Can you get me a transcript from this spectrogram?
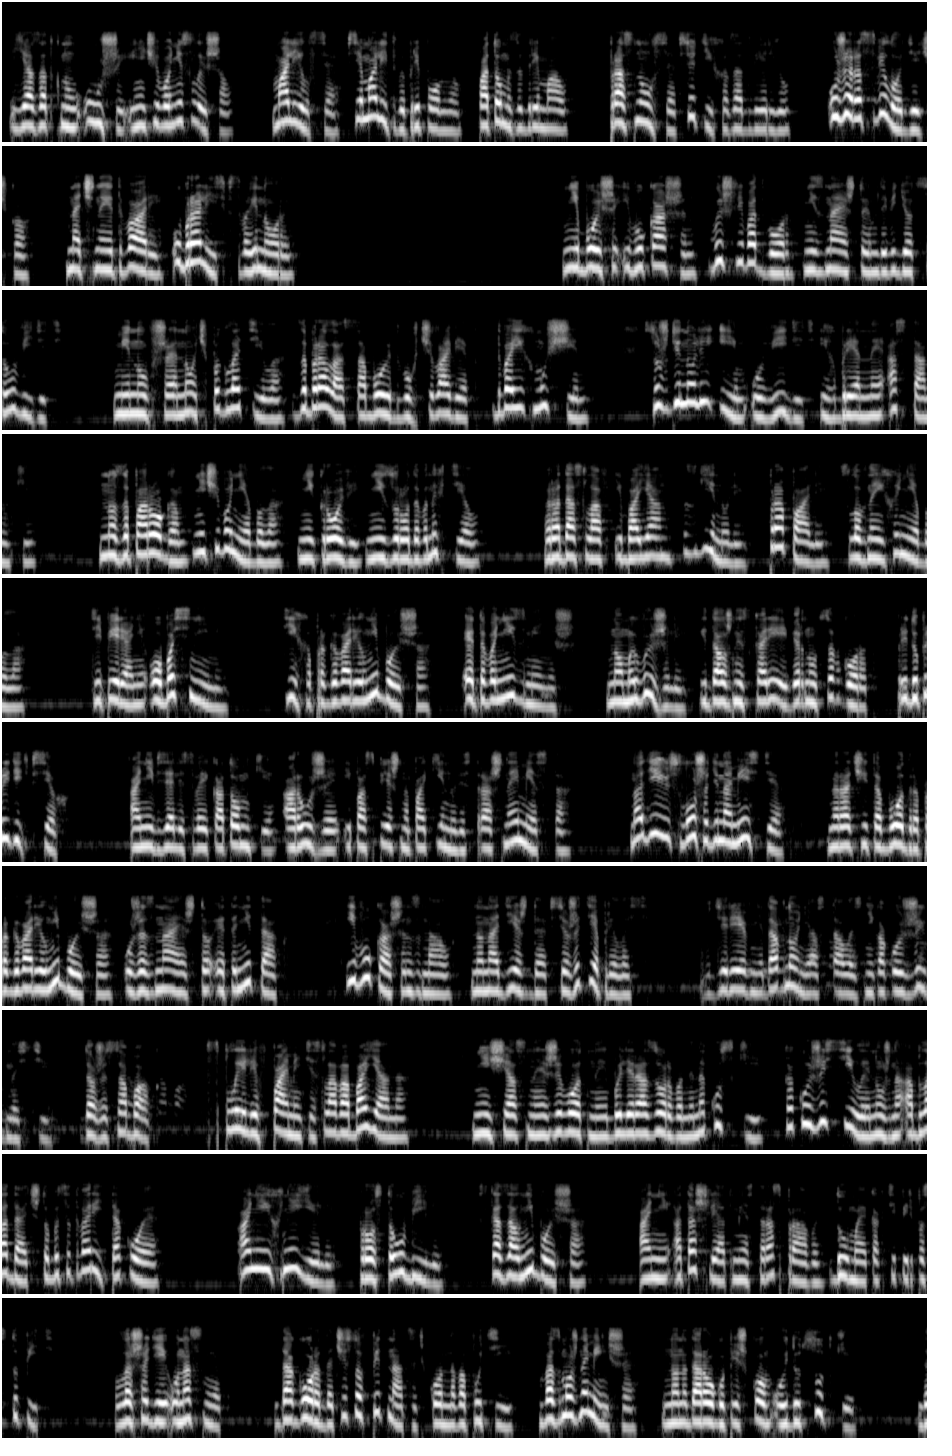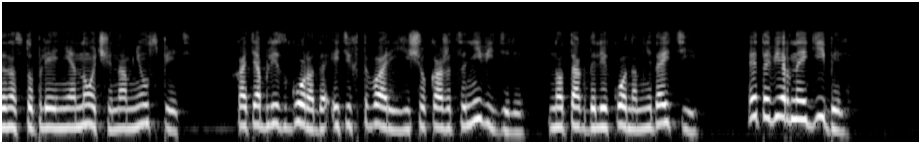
Я заткнул уши и ничего не слышал. Молился, все молитвы припомнил, потом и задремал. Проснулся, все тихо за дверью. Уже рассвело, дечко. Ночные твари убрались в свои норы. Небойша и Вукашин вышли во двор, не зная, что им доведется увидеть. Минувшая ночь поглотила, забрала с собой двух человек, двоих мужчин. Суждено ли им увидеть их бренные останки? Но за порогом ничего не было, ни крови, ни изуродованных тел. Родослав и Баян сгинули, пропали, словно их и не было. Теперь они оба с ними. Тихо проговорил Небойша. Этого не изменишь. Но мы выжили и должны скорее вернуться в город, предупредить всех. Они взяли свои котомки, оружие и поспешно покинули страшное место. «Надеюсь, лошади на месте!» Нарочито бодро проговорил Небойша, уже зная, что это не так. И Вукашин знал, но надежда все же теплилась. В деревне давно не осталось никакой живности, даже собак. Всплыли в памяти слова Баяна. Несчастные животные были разорваны на куски. Какой же силой нужно обладать, чтобы сотворить такое? Они их не ели, просто убили, сказал Небойша. Они отошли от места расправы, думая, как теперь поступить. Лошадей у нас нет. До города часов пятнадцать конного пути, возможно, меньше, но на дорогу пешком уйдут сутки. До наступления ночи нам не успеть. Хотя близ города этих тварей еще, кажется, не видели, но так далеко нам не дойти. Это верная гибель.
